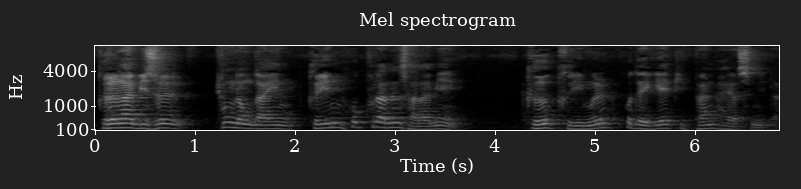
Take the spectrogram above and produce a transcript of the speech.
그러나 미술 평론가인 그린 호프라는 사람이 그 그림을 호되게 비판하였습니다.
